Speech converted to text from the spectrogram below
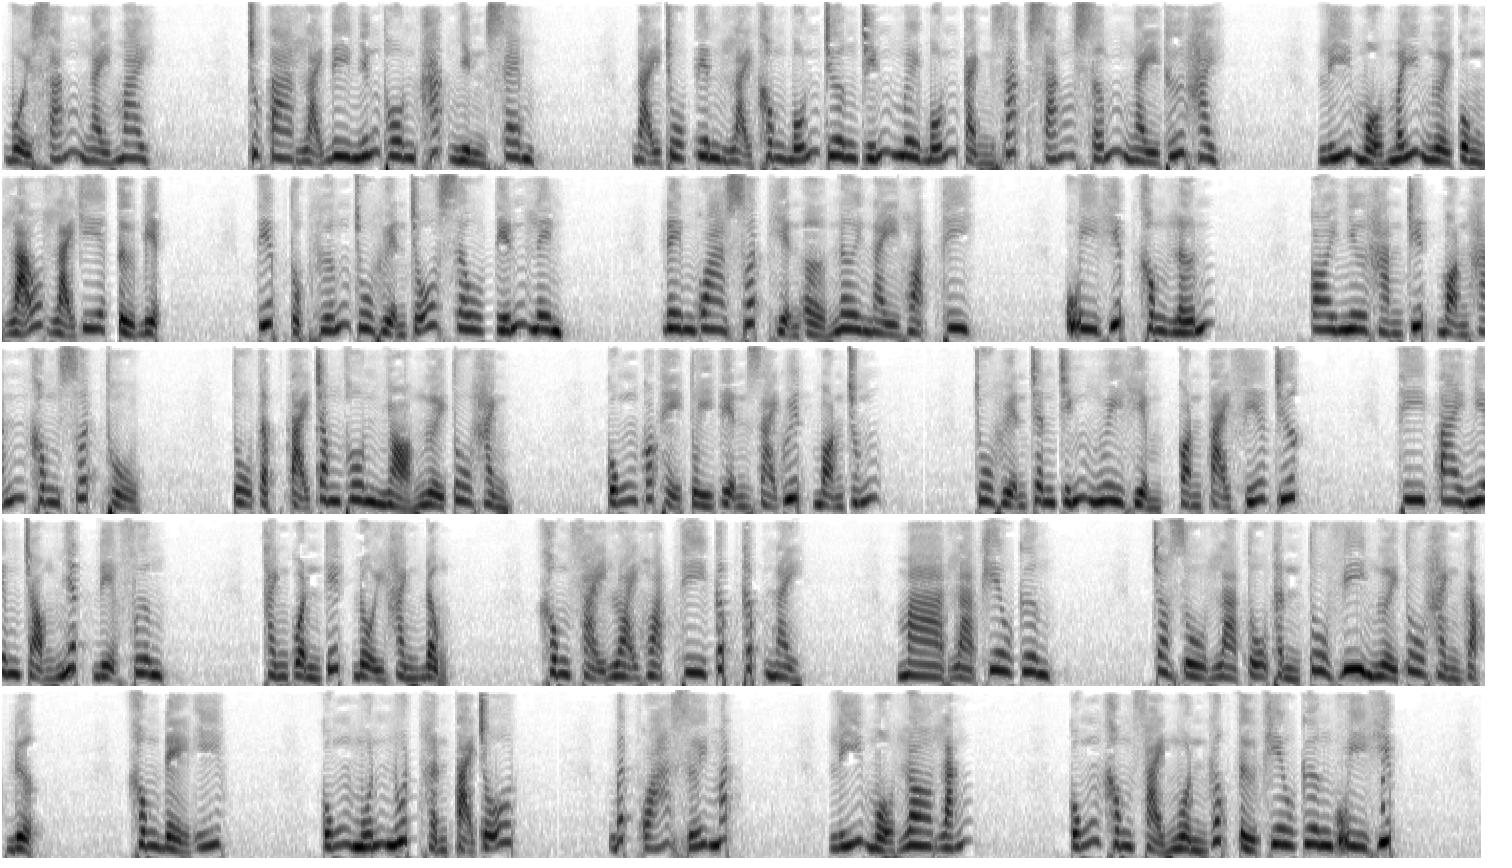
Buổi sáng ngày mai. Chúng ta lại đi những thôn khác nhìn xem. Đại Chu Tiên lại không bốn chương 94 cảnh giác sáng sớm ngày thứ hai. Lý mộ mấy người cùng lão lại kia từ biệt. Tiếp tục hướng chu huyện chỗ sâu tiến lên. Đêm qua xuất hiện ở nơi này hoạt thi. uy hiếp không lớn. Coi như hàn chiết bọn hắn không xuất thủ. Tụ tập tại trong thôn nhỏ người tu hành. Cũng có thể tùy tiện giải quyết bọn chúng. Chu huyện chân chính nguy hiểm còn tại phía trước. Thi tai nghiêm trọng nhất địa phương. Thành quần kết đội hành động. Không phải loại hoạt thi cấp thấp này. Mà là khiêu cương. Cho dù là tụ thần tu vi người tu hành gặp được. Không để ý. Cũng muốn nuốt hận tại chỗ. Bất quá dưới mắt. Lý mộ lo lắng. Cũng không phải nguồn gốc từ khiêu cương uy hiếp.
